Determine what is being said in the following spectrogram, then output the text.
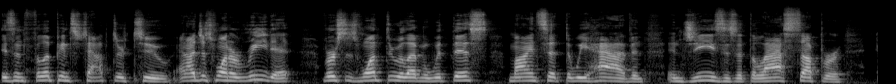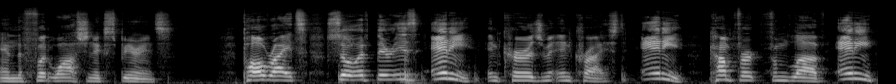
is in Philippians chapter 2. And I just want to read it, verses 1 through 11, with this mindset that we have in, in Jesus at the Last Supper and the foot washing experience. Paul writes So if there is any encouragement in Christ, any comfort from love, any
